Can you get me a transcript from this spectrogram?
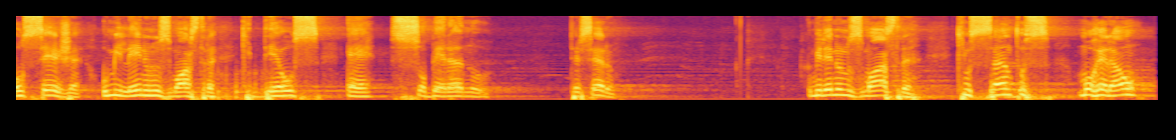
Ou seja, o milênio nos mostra que Deus é soberano. Terceiro, o milênio nos mostra que os santos morrerão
